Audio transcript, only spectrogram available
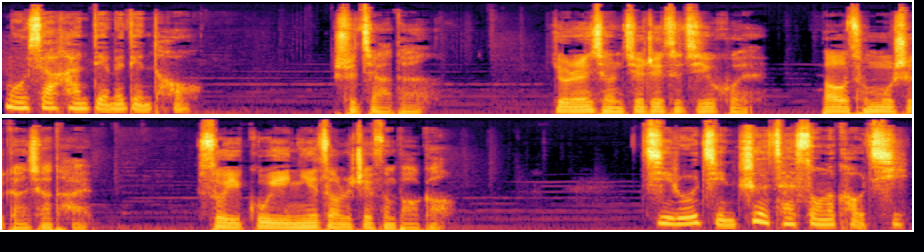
穆萧寒点了点头，是假的。有人想借这次机会把我从穆氏赶下台，所以故意捏造了这份报告。季如锦这才松了口气。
